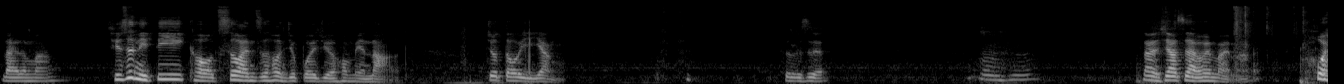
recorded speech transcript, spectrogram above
来了吗？其实你第一口吃完之后，你就不会觉得后面辣了，就都一样，是不是？嗯哼，那你下次还会买吗？会。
